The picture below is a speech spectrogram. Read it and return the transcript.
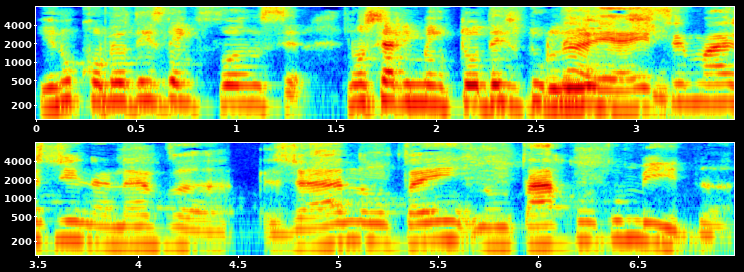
E não comeu desde a infância, não se alimentou desde o leite. Não, e aí você imagina, né, Van? Já não tem, não tá com comida.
